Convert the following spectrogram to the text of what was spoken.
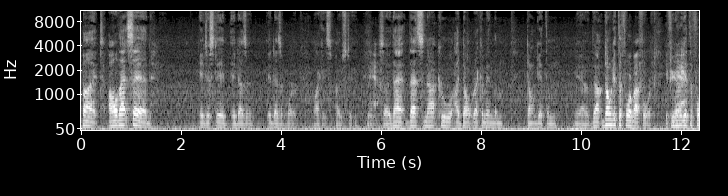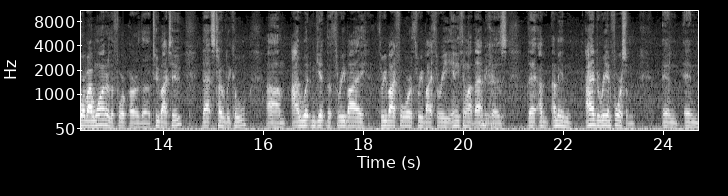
But all that said, it just it, it doesn't it doesn't work like it's supposed to. Yeah. So that that's not cool. I don't recommend them. Don't get them. You know, don't, don't get the four x four. If you're Yeah. going to get the four x one or the four or the two x two, that's totally cool. Um, I wouldn't get the three by three by four, three by three, anything like that because that I, I mean I had to reinforce them, and and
